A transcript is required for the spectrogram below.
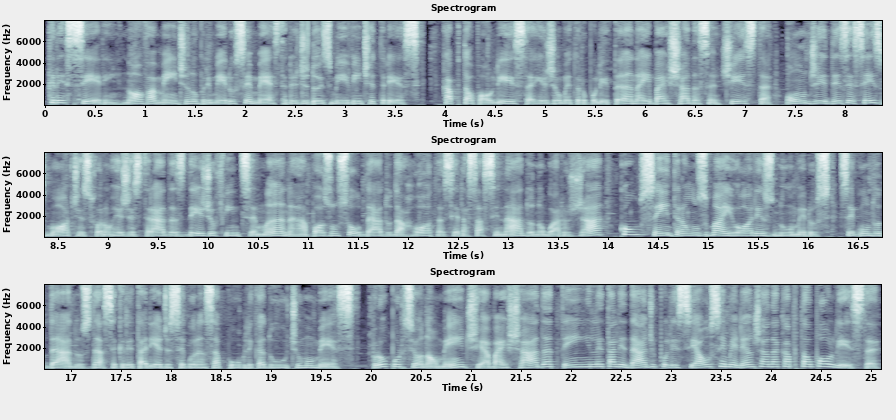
crescerem novamente no primeiro semestre de 2023. Capital Paulista, região metropolitana e Baixada Santista, onde 16 mortes foram registradas desde o fim de semana após um soldado da rota ser assassinado no Guarujá, concentram os maiores números, segundo dados da Secretaria de Segurança Pública do último mês. Proporcionalmente, Atualmente, a Baixada tem letalidade policial semelhante à da capital paulista.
